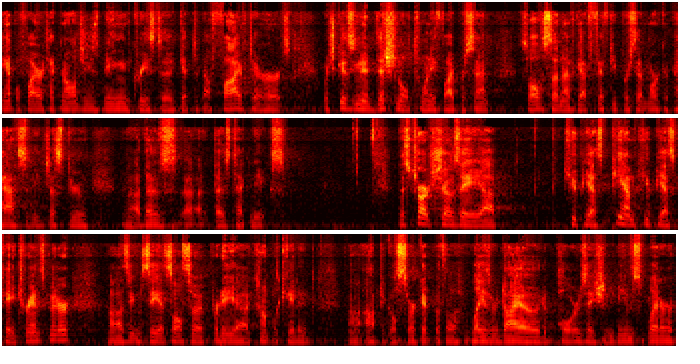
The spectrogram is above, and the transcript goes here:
amplifier technology is being increased to get to about 5 terahertz, which gives you an additional 25%. So all of a sudden I've got 50% more capacity just through uh, those, uh, those techniques. This chart shows a uh, QPS, PM QPSK transmitter. Uh, as you can see, it's also a pretty uh, complicated uh, optical circuit with a laser diode, polarization beam splitter,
